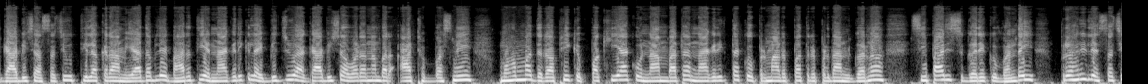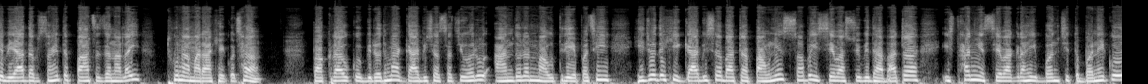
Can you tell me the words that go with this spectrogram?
गाविस सचिव तिलकराम यादवले भारतीय नागरिकलाई बिजुवा गाविस वडा नम्बर आठ बस्ने मोहम्मद रफिक पखियाको नामबाट नागरिकताको प्रमाणपत्र प्रदान गर्न सिफारिश गरेको भन्दै प्रहरीले सचिव यादव सहित पाँच जनालाई थुनामा राखेको छ। पक्राउको विरोधमा गाविस सचिवहरू आन्दोलनमा उत्रिएपछि हिजोदेखि गाविसबाट पाउने सबै सेवा सुविधाबाट स्थानीय सेवाग्राही वञ्चित बनेको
